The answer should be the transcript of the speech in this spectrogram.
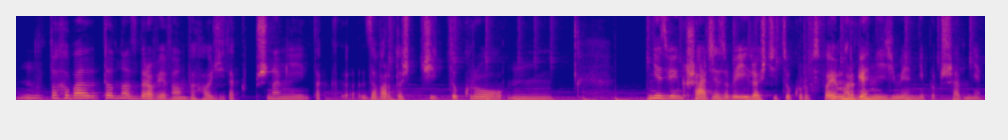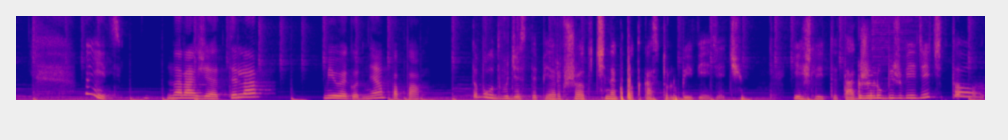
no to chyba to na zdrowie Wam wychodzi. Tak przynajmniej tak zawartości cukru. Mm, nie zwiększacie sobie ilości cukru w swoim organizmie niepotrzebnie. No nic, na razie tyle. Miłego dnia, papa. Pa. To był 21 odcinek podcastu Lubi Wiedzieć. Jeśli Ty także lubisz wiedzieć, to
